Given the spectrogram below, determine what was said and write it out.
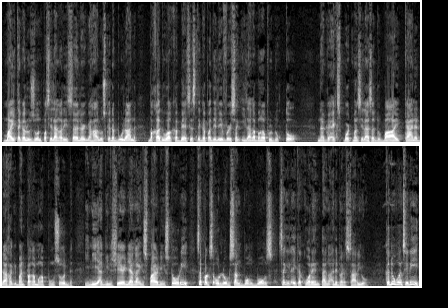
May tagaluzon pa sila nga reseller nga halos kada bulan makaduha ka beses nagapa-deliver sang ilang nga mga produkto. Naga-export man sila sa Dubai, Canada kag iban pa nga mga pungsod. Ini ang gin-share niya nga inspiring story sa pagsaulog sang bongbongs sang ilay ka 40 nga anibersaryo. Kadungan sini,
